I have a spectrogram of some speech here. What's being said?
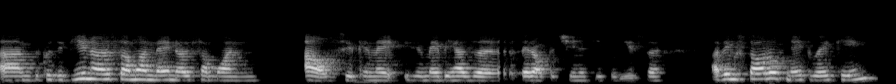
Um, because if you know someone, they know someone. else who can make, who maybe has a better opportunity for you. So I think start off networking,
